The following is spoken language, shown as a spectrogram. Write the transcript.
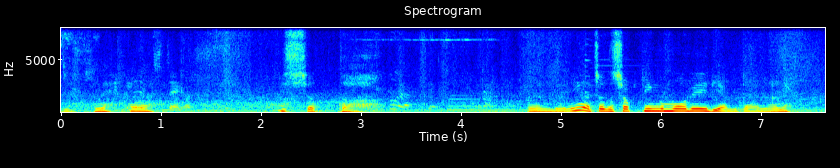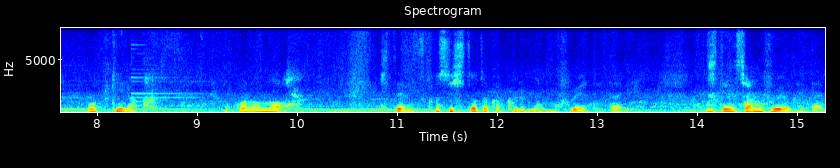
じですね。よいしょっと。なんで今ちょっとショッピングモールエリアみたいなね、大きなところの来て、少し人とか車も増えてたり、自転車も増えてたり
